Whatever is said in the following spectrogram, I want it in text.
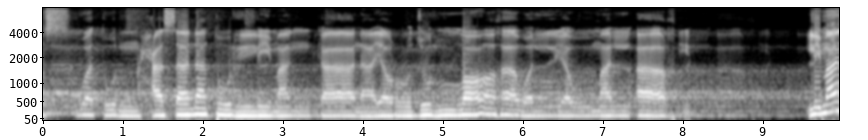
أسوة حسنة لمن كان يرجو الله واليوم الآخر لمن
